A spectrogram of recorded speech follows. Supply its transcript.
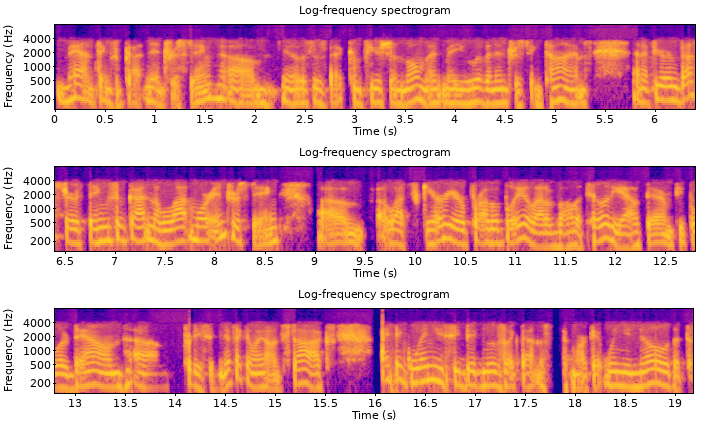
Man, things have gotten interesting. Um, you know, this is that Confucian moment. May you live in interesting times. And if you're an investor, things have gotten a lot more interesting, um, a lot scarier, probably, a lot of volatility out there, and people are down um, pretty significantly on stocks. I think when you see big moves like that in the stock market, when you know that the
